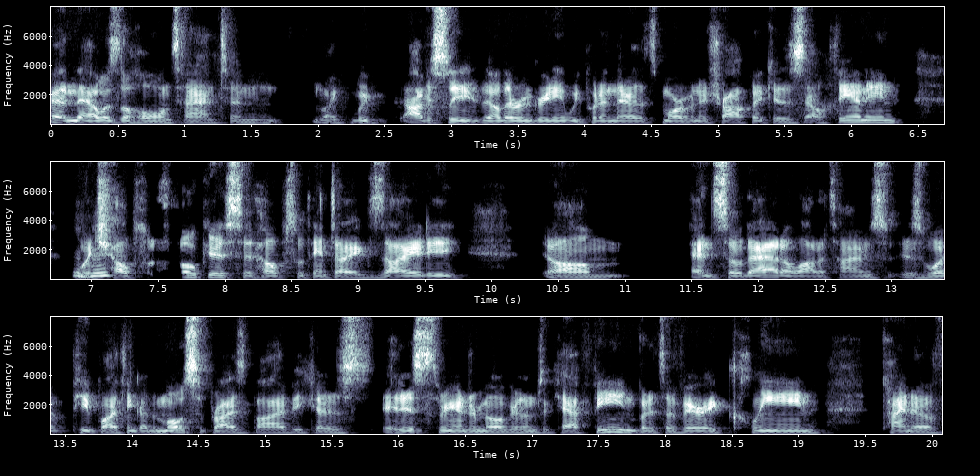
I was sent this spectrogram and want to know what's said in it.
and that was the whole intent. And like we obviously the other ingredient we put in there that's more of a nootropic is L-theanine, which mm-hmm. helps with focus. It helps with anti-anxiety. Um, and so that a lot of times is what people I think are the most surprised by because it is 300 milligrams of caffeine, but it's a very clean kind of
